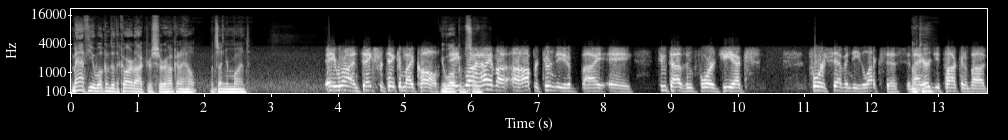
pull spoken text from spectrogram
Matthew, welcome to the Car Doctor, sir. How can I help? What's on your mind? Hey, Ron, thanks for taking my call. You're welcome, Hey, Ron, sir. I have an opportunity to buy a 2004 GX 470 Lexus, and I heard you talking about,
